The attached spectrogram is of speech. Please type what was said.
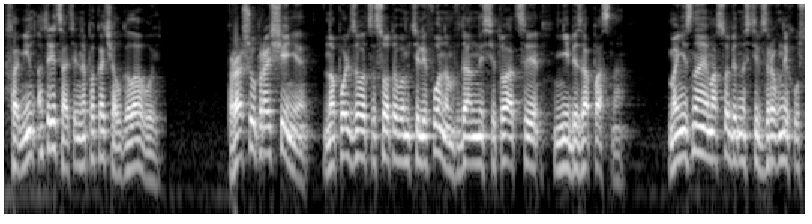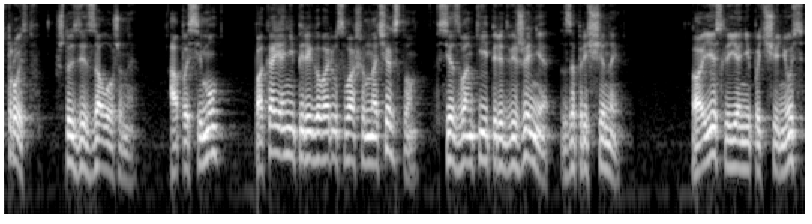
Фомин отрицательно покачал головой. «Прошу прощения, но пользоваться сотовым телефоном в данной ситуации небезопасно. Мы не знаем особенностей взрывных устройств, что здесь заложены. А посему, пока я не переговорю с вашим начальством, все звонки и передвижения запрещены. А если я не подчинюсь?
